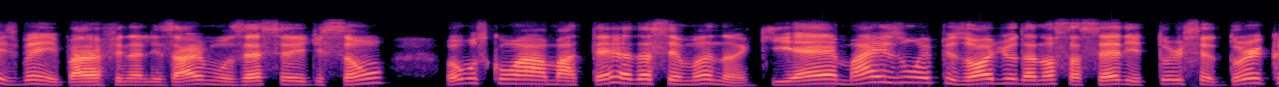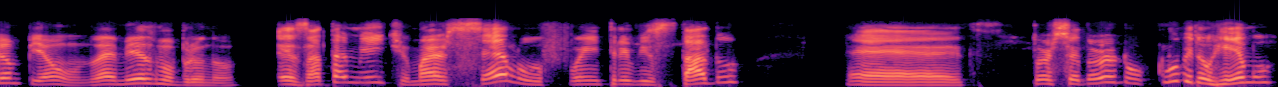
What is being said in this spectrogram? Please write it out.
Pois bem, para finalizarmos essa edição, vamos com a matéria da semana, que é mais um episódio da nossa série Torcedor Campeão, não é mesmo, Bruno? Exatamente. O Marcelo foi entrevistado, é, torcedor do Clube do Remo.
